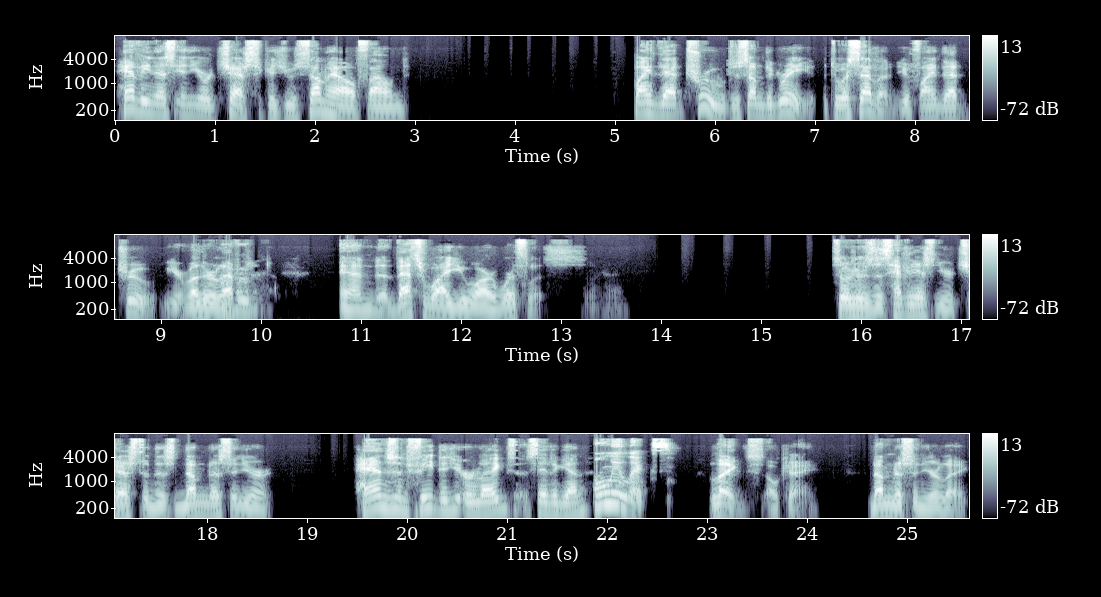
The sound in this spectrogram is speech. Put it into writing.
heaviness in your chest because you somehow found find that true to some degree. To a seven, you find that true. Your mother left, Mhm. and uh, that's why you are worthless. Okay. So there's this heaviness in your chest and this numbness in your hands and feet. Did you or legs? Say it again. Only legs. Legs. Okay. Numbness in your legs.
